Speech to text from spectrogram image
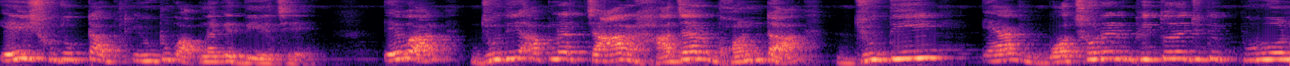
এই সুযোগটা ইউটিউব আপনাকে দিয়েছে। এবার যদি আপনার চার হাজার ঘণ্টা যদি এক বছরের ভিতরে যদি পূরণ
